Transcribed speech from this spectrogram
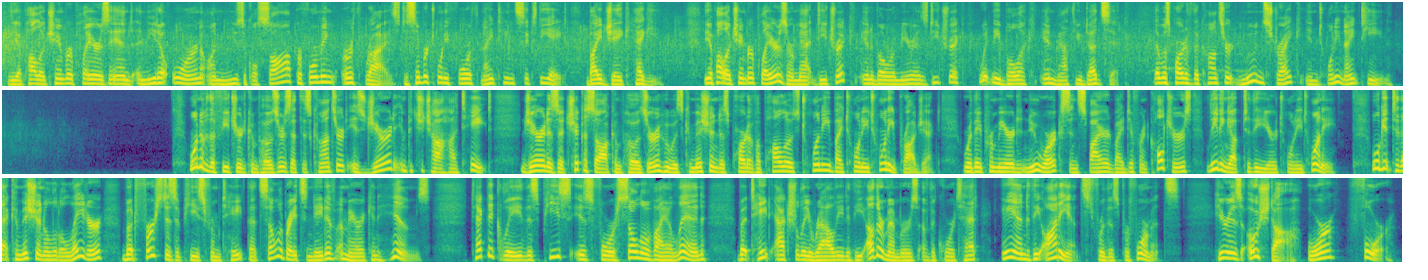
The Apollo Chamber Players and Anita Orn on musical Saw performing Earthrise, December 24, 1968, by Jake Heggie. The Apollo Chamber Players are Matt Detrich, Annabelle Ramirez Detrich, Whitney Bullock, and Matthew Dudzik. That was part of the concert Moonstrike in 2019. One of the featured composers at this concert is Jerod Impichchaachaaha' Tate. Jerod is a Chickasaw composer who was commissioned as part of Apollo's 20 by 2020 project, where they premiered new works inspired by different cultures leading up to the year 2020. We'll get to that commission a little later, but first is a piece from Tate that celebrates Native American hymns. Technically, this piece is for solo violin, but Tate actually rallied the other members of the quartet and the audience for this performance. Here is Oshta, or Four.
